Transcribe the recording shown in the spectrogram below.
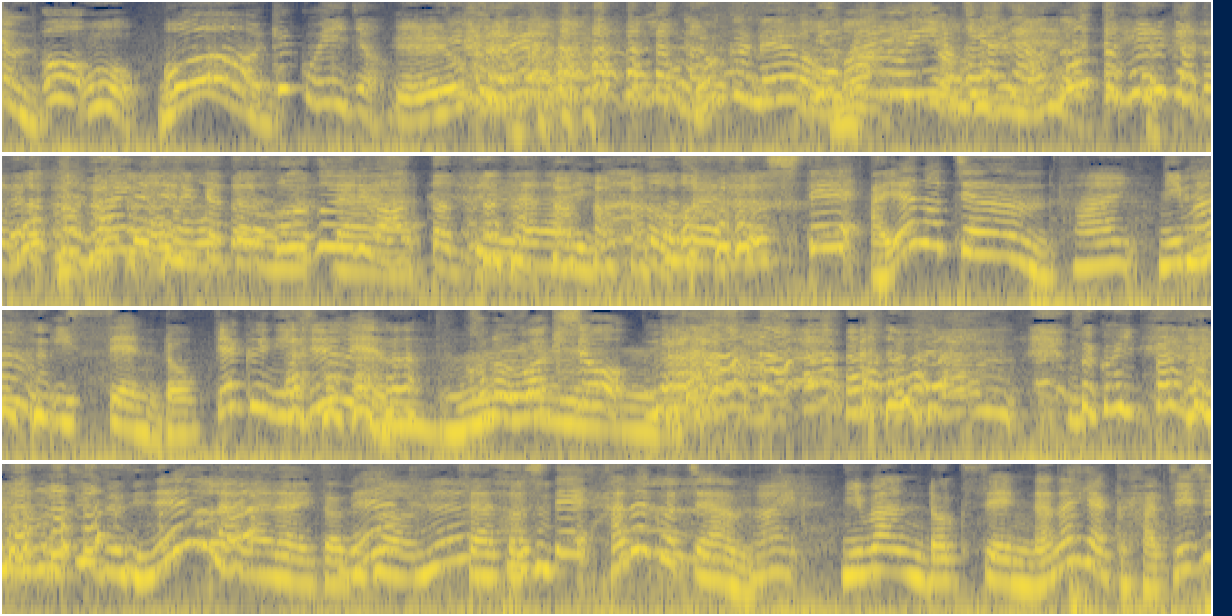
円おおお結構いいじゃん。えー、よくね。よ くねねえわ。お前のいいの基準なんもっと減るかと、もっとないか減るかと、想像よりはあったっていう。はい。そして、あやのちゃん。はい。2万1620円。この浮気症。そこ引っ張る。地図にね、ならないとね。そうねさあ、そして、花子ちゃん。はい2万6780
